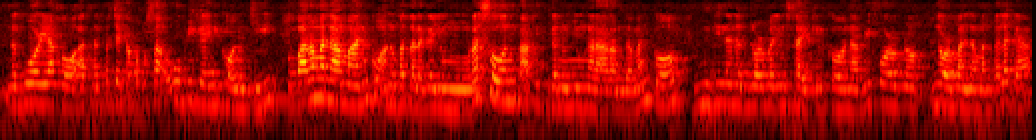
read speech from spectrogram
nag-worry ako at nagpa-check up ako sa OB Gynecology para malaman kung ano ba talaga yung rason, bakit ganun yung nararamdaman ko. Hindi na nag-normal yung cycle ko na before no- normal naman talaga.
